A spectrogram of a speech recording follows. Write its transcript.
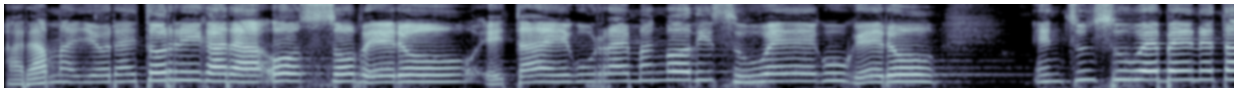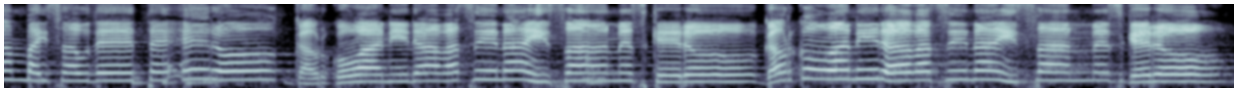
Ara maiora etorri gara oso bero, eta egurra emango dizuegu gero. Entzun zue benetan bai zaudete ero, gaurkoan irabazina izan ezkero, gaurkoan irabazina izan ezkero.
